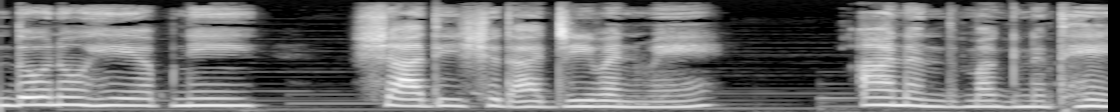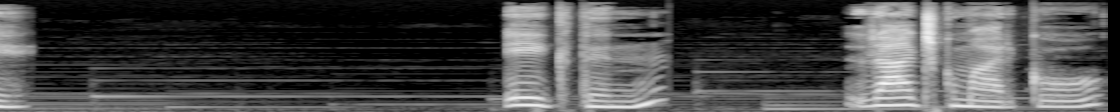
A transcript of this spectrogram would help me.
दोनों ही अपनी शादीशुदा जीवन में आनंद मग्न थे। एक दिन राजकुमार को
